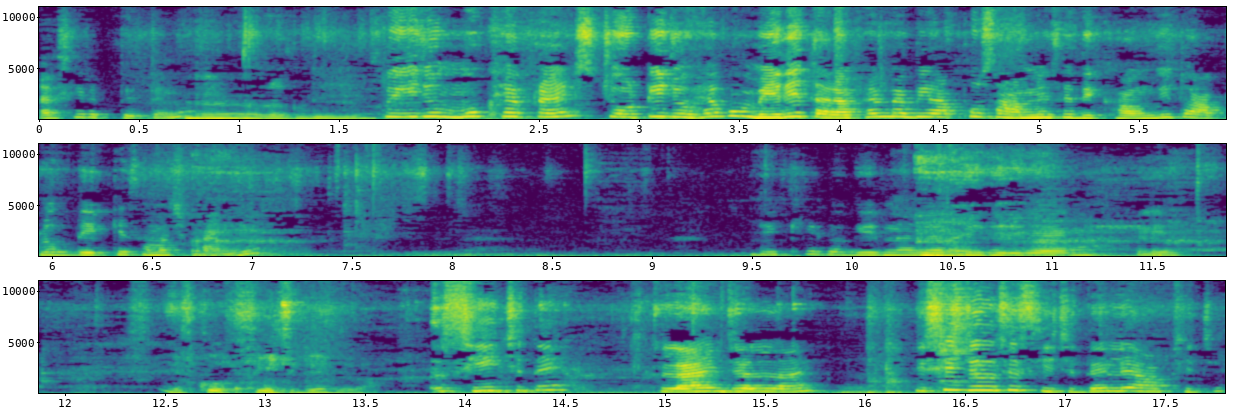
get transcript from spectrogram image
ऐसे रख देते हैं ना? हम्म, रख दीजिए। तो ये जो मुख है फ्रेंड्स चोटी जो है वो मेरी तरफ़ है। मैं भी आपको सामने से दिखाऊँगी तो आप लोग देख के समझ पाएँगे। देखिएगा गिर ना जाए तो गिर जाएगा। इसको सींच देंगे। सींच दे। लाएँ जल लाएँ इसी जल से सींच दे, ले आप सींचे।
